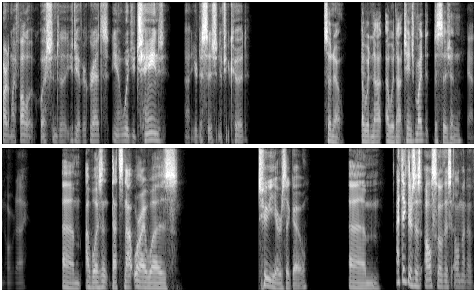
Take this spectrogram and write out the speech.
part of my follow up question to you. Do you have regrets? You know, would you change uh, your decision if you could? so no. I would not I would not change my d- decision. Yeah, nor would I. Um I wasn't that's not where I was 2 years ago. Um I think there's this also this element of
